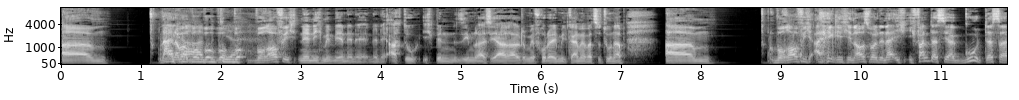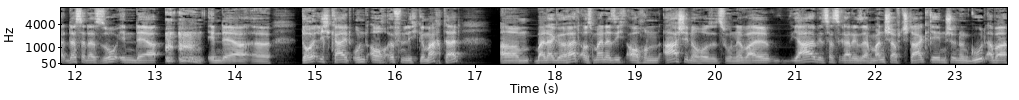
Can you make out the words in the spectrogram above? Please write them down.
Ähm, nein, AKA aber wo, wo, wo, worauf ich, nee, nicht mit mir, nee, nee, nee, nee. Ach du, ich bin 37 Jahre alt und mir froh, dass ich mit keinem mehr was zu tun habe. Ähm, worauf ich eigentlich hinaus wollte, na, ich, ich fand das ja gut, dass er, dass er das so in der, in der äh, Deutlichkeit und auch öffentlich gemacht hat. Ähm, weil da gehört aus meiner Sicht auch ein Arsch in der Hose zu, ne? Weil, ja, jetzt hast du gerade gesagt, Mannschaft stark reden, schön und gut, aber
